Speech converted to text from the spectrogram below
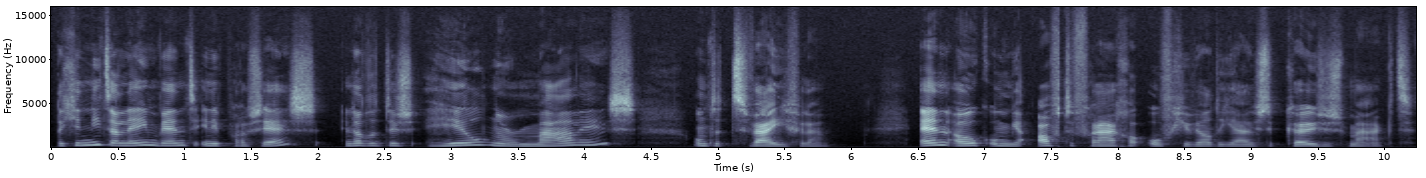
dat je niet alleen bent in dit proces en dat het dus heel normaal is om te twijfelen. En ook om je af te vragen of je wel de juiste keuzes maakt.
